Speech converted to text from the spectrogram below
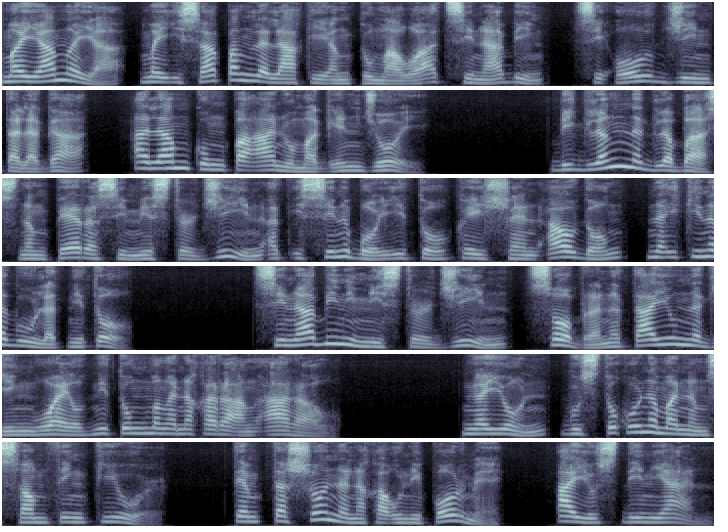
Maya-maya, may isa pang lalaki ang tumawa at sinabing, si Old Jean talaga, alam kung paano mag-enjoy. Biglang naglabas ng pera si Mr. Jean at isinuboy ito kay Shen Aodong na ikinagulat nito. Sinabi ni Mr. Jean, sobra na tayong naging wild nitong mga nakaraang araw. Ngayon, gusto ko naman ng something pure. Temptasyon na nakauniforme, ayos din yan.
